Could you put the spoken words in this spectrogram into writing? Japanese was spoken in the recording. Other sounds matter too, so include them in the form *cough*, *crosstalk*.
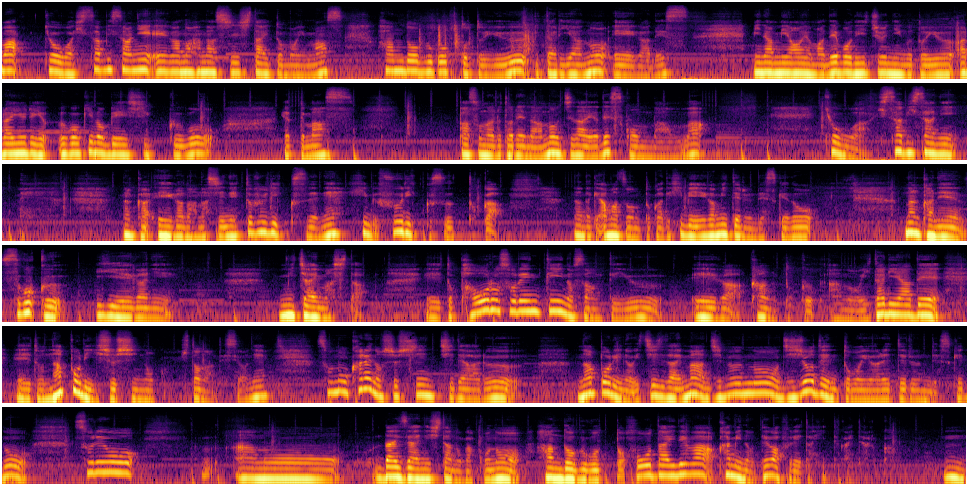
んは今日は久々に映画の話したいと思います。ハンド・オブ・ゴッドというイタリアの映画です。南青山でボディチューニングというあらゆる動きのベーシックをやってます。パーソナルトレーナーの内田彩です。こんばんは。今日は久々になんか映画の話ネットフリックスでね日々フリックスとかなんだっけアマゾンとかで日々映画見てるんですけどなんかねすごくいい映画に見ちゃいました。えーと、パオロ・ソレンティーノさんっていう映画監督あのイタリアで、えーと、ナポリ出身の人なんですよね。その彼の出身地であるナポリの一時代まあ自分の自叙伝とも言われてるんですけどそれをあの題材にしたのがこの「ハンド・オブ・ゴッド」放題では「神の手が触れた日」って書いてあるか。うん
